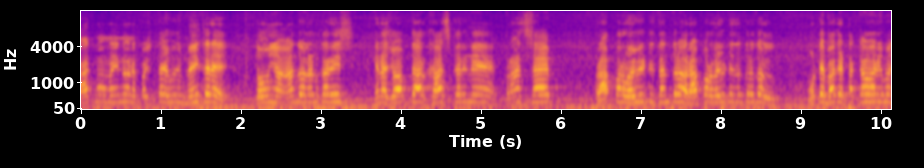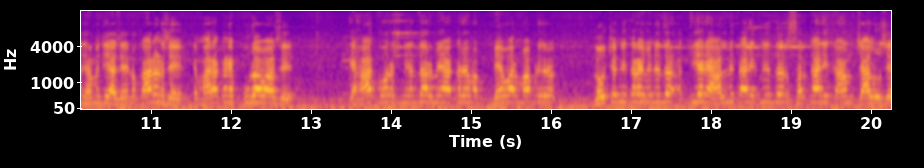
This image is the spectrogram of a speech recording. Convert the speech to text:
પાંચમો મહિનો ને પચીસ તારીખ સુધી નહીં કરે, તો હું અહીંયા આંદોલન કરીશ. એના જવાબદાર ખાસ કરીને પ્રાંત સાહેબ, રાપર વહીવટી તંત્ર, રાપર વહીવટી તંત્ર તો મોટે ભાગે ટકાવારીમાં જ સમજ્યા છે. એનું કારણ છે કે મારા કણે પુરાવા છે કે સાત વર્ષની અંદર મેં આ કર્યો. એમાં બે વાર માપણી ગૌચરની કરાવીની અંદર અત્યારે હાલની તારીખની અંદર સરકારી કામ ચાલુ છે.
